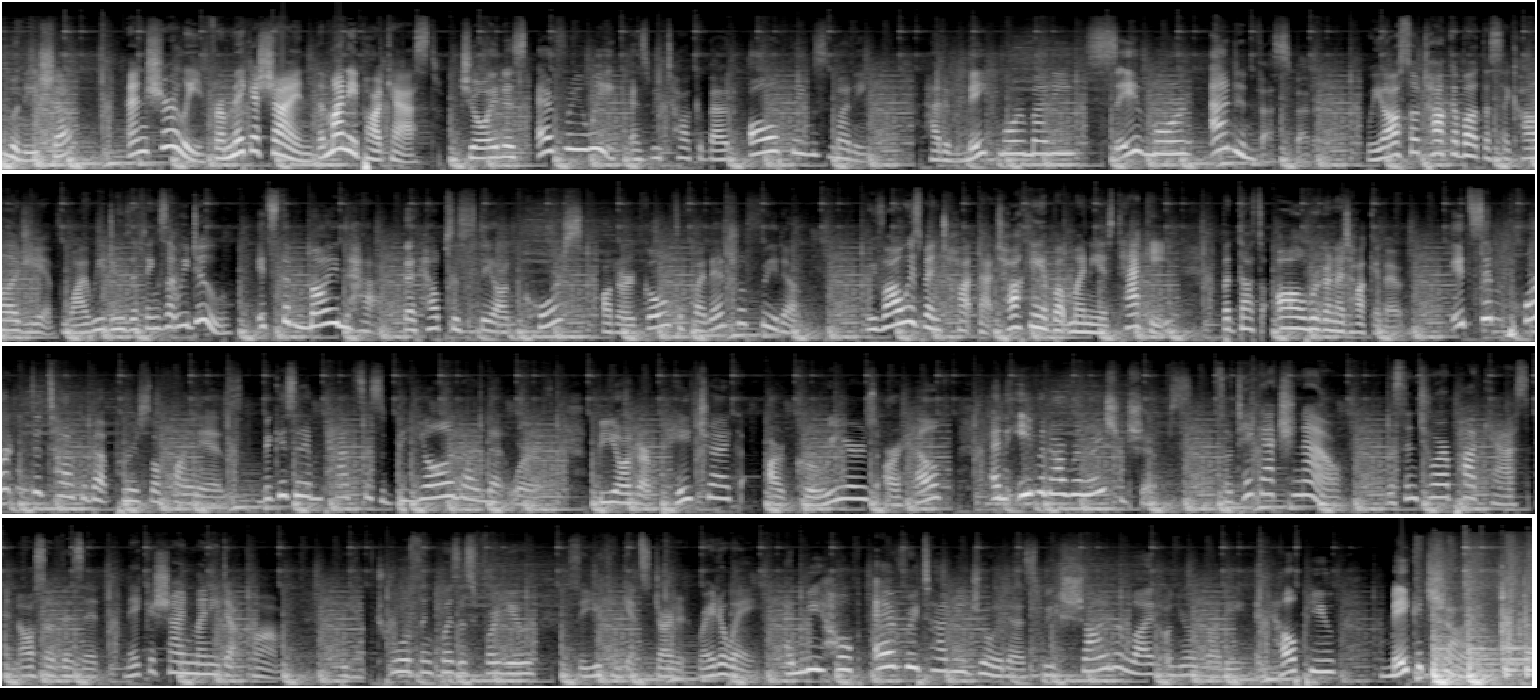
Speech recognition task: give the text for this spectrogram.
Monisha. And Shirley from Make It Shine, the Money Podcast. Join us every week as we talk about all things money how to make more money, save more, and invest better. We also talk about the psychology of why we do the things that we do. It's the mind hack that helps us stay on course on our goal to financial freedom. We've always been taught that talking about money is tacky, but that's all we're going to talk about. It's important to talk about personal finance because it impacts us beyond our net worth, beyond our paycheck, our careers, our health, and even our relationships. So take action now. Listen to our podcast and also visit makeitshinemoney.com. We have tools and quizzes for you so you can get started right away. And we hope every time you join us, we shine a light on your money and help you make it shine.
